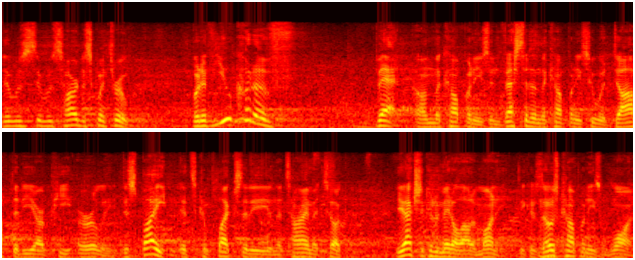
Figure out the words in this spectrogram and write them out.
it, was, it was hard to squint through. But if you could have bet on the companies, invested in the companies who adopted ERP early, despite its complexity and the time it took, you actually could have made a lot of money because those companies won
